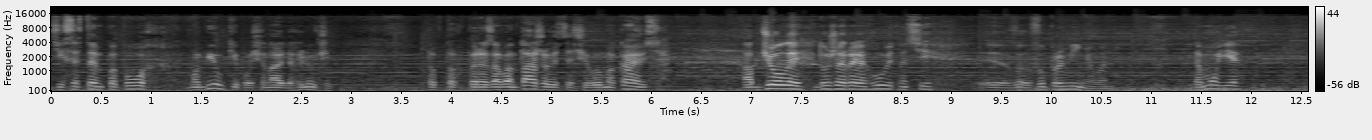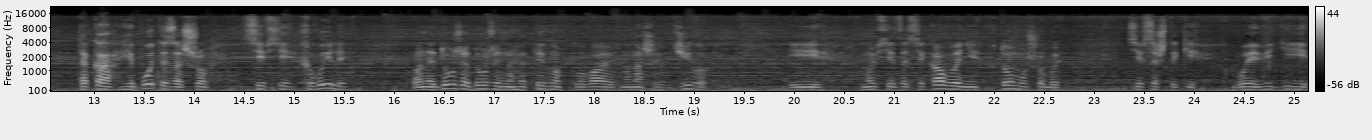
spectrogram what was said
цих систем ППО, мобілки починають глючити. Тобто перезавантажуються чи вимикаються. А бджоли дуже реагують на ці е, випромінювання. Тому є така гіпотеза, що ці всі хвилі вони дуже-дуже негативно впливають на наших бджілок. І ми всі зацікавлені в тому, щоб ці все ж таки бойові дії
